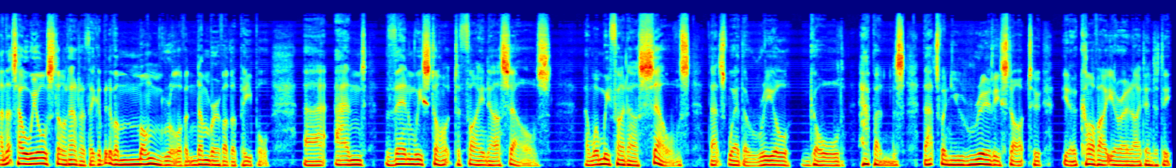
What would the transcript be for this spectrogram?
And that's how we all start out. I think a bit of a mongrel of a number of other people, uh, and then we start to find ourselves and when we find ourselves, that's where the real gold happens. That's when you really start to, you know, carve out your own identity.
